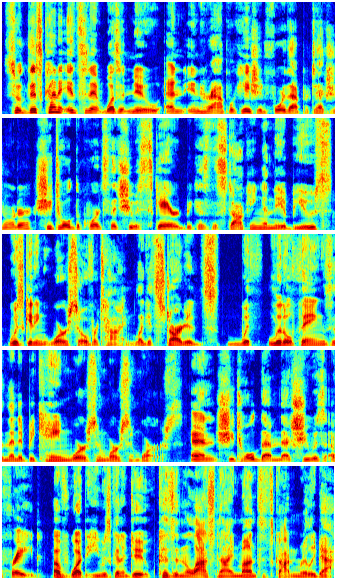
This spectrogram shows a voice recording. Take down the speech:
So this kind of incident wasn't new, and in her application for that protection order, she told the courts that she was scared because the stalking and the abuse was getting worse over time. Like it started with little things and then it became worse and worse and worse. And she told them that she was afraid of what he was going to do because in the last 9 months it's gotten really bad.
